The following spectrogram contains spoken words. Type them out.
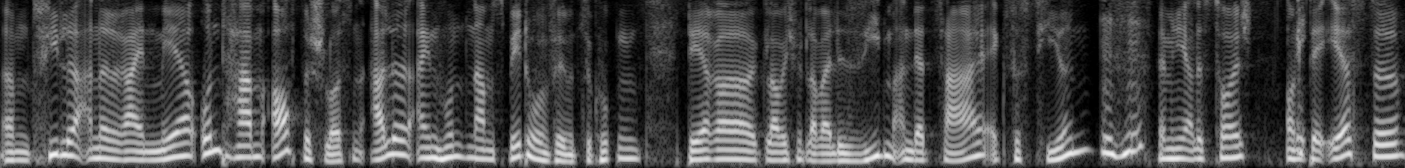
ähm, viele andere Reihen mehr und haben auch beschlossen, alle einen Hund namens Beethoven Filme zu gucken, derer, glaube ich, mittlerweile sieben an der Zahl existieren, Mhm. wenn mich nicht alles täuscht. Und der erste,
